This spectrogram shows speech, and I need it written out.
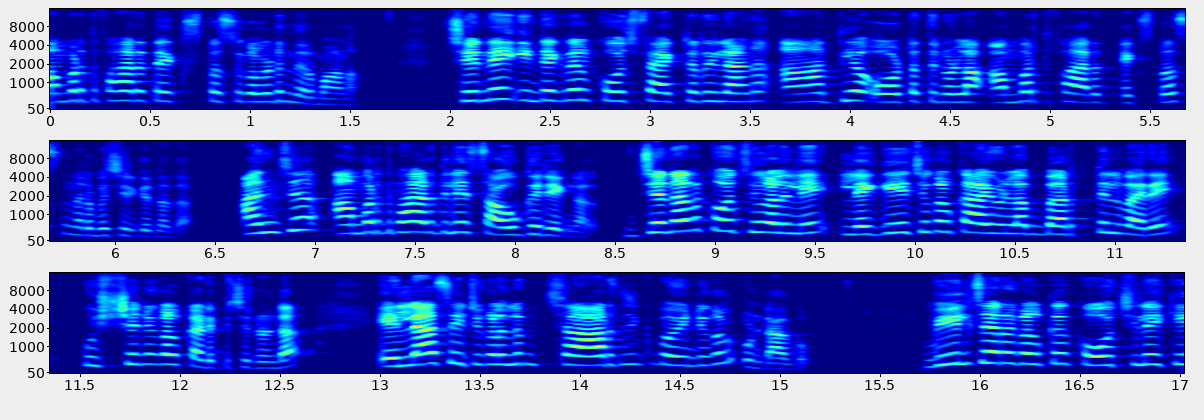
അമൃത് ഭാരത് എക്സ്പ്രസുകളുടെ നിർമ്മാണം. ചെന്നൈ ഇന്റഗ്രൽ കോച്ച് ഫാക്ടറിയിലാണ് ആദ്യ ഓട്ടത്തിനുള്ള അമൃത് ഭാരത് എക്സ്പ്രസ് നിർമ്മിച്ചിരിക്കുന്നത്. അഞ്ച് അമൃത് ഭാരതിലെ സൗകര്യങ്ങൾ ജനറൽ കോച്ചുകളിലെ ലഗേജുകൾക്കായുള്ള ബർത്തിൽ വരെ കുഷ്യനുകൾ ഘടിപ്പിച്ചിട്ടുണ്ട്. എല്ലാ സീറ്റുകളിലും ചാർജിംഗ് പോയിന്റുകൾ ഉണ്ടാകും. വീൽ ചെയറുകൾക്ക് കോച്ചിലേക്ക്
